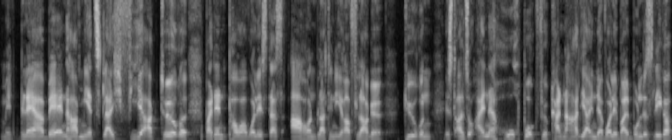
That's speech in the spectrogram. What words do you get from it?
Mit Blair Bain haben jetzt gleich vier Akteure bei den Powerwallis das Ahornblatt in ihrer Flagge. Düren ist also eine Hochburg für Kanadier in der Volleyball-Bundesliga?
